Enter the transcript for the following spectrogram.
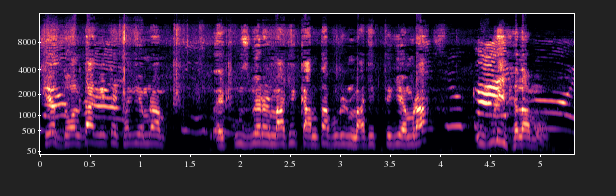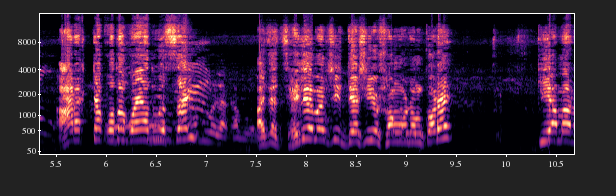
সে দলটা এটে থাকি আমরা, এই কুচবিহারের মাটি কামতাপুরের মাটির থেকে আমরা উপরি ফেলামো। আর একটা কথা কয়া দুয়ে চাই আচ্ছা ঝেলে মানুষ দেশীয় সংগঠন করে, কি আমার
